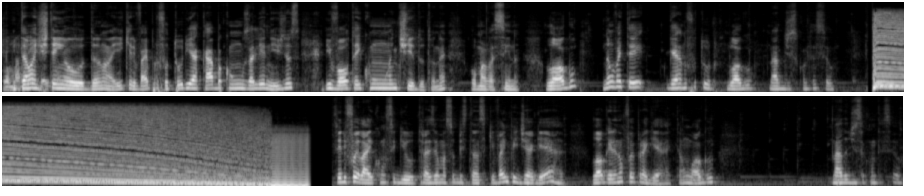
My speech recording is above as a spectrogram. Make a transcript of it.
Vamos Então a gente tem o Dan aí, que ele vai pro futuro e acaba com os alienígenas e volta aí com um antídoto, né? Ou uma vacina. Logo, não vai ter guerra no futuro. Logo, nada disso aconteceu. Se ele foi lá e conseguiu trazer uma substância que vai impedir a guerra, logo ele não foi pra guerra. Então, logo, nada disso aconteceu.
